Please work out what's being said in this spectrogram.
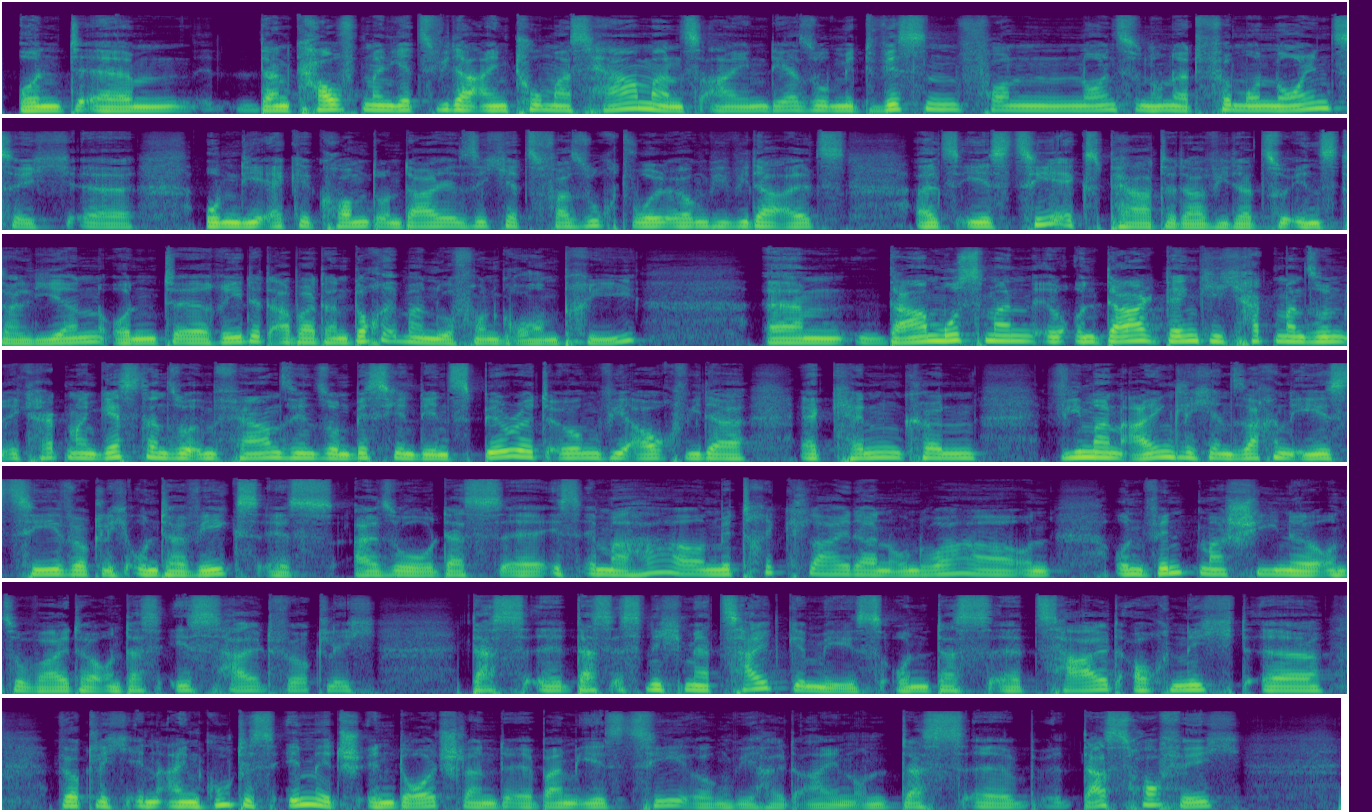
Und ähm, dann kauft man jetzt wieder einen Thomas Hermanns ein, der so mit Wissen von 1995 äh, um die Ecke kommt und da sich jetzt versucht wohl irgendwie wieder als als ESC-Experte da wieder zu installieren und äh, redet aber dann doch immer nur von Grand Prix. Ähm, da muss man, und da denke ich, hat man so, hat man gestern so im Fernsehen so ein bisschen den Spirit irgendwie auch wieder erkennen können, wie man eigentlich in Sachen ESC wirklich unterwegs ist. Also das äh, ist immer ha und mit Trickkleidern und wow und, und Windmaschine und so weiter. Und das ist halt wirklich, das, äh, das ist nicht mehr zeitgemäß und das äh, zahlt auch nicht äh, wirklich in ein gutes Image in Deutschland äh, beim ESC irgendwie halt ein. Und das, äh, das hoffe ich,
